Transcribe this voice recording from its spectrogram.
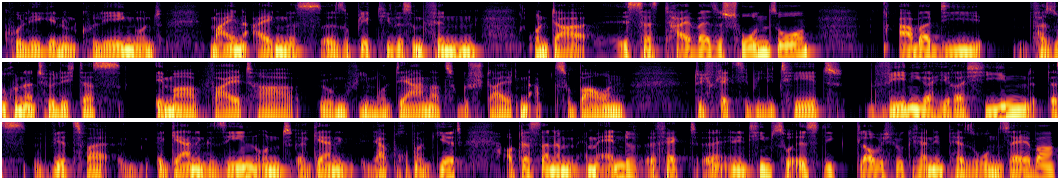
Kolleginnen und Kollegen und mein eigenes äh, subjektives Empfinden. Und da ist das teilweise schon so, aber die versuchen natürlich, das immer weiter irgendwie moderner zu gestalten, abzubauen durch Flexibilität, weniger Hierarchien. Das wird zwar gerne gesehen und äh, gerne ja propagiert. Ob das dann im, Endeffekt äh, in den Teams so ist, liegt, glaube ich, wirklich an den Personen selber.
